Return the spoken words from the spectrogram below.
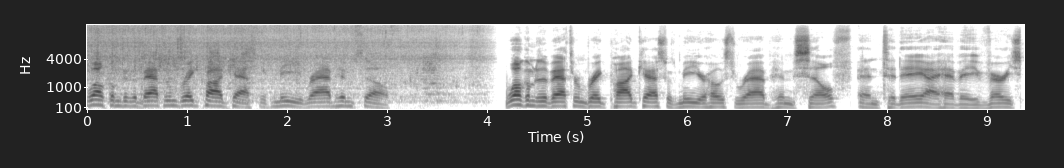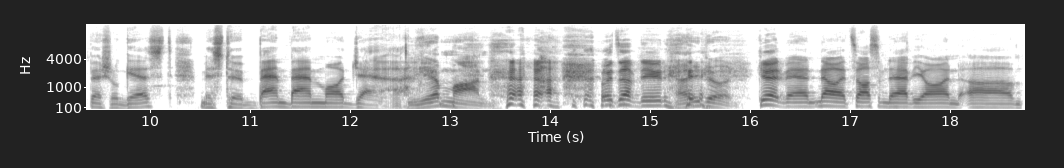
Welcome to the Bathroom Break Podcast with me, Raab himself. Welcome to the Bathroom Break Podcast with me, your host, Raab himself. And today I have a very special guest, Mr. Bam Bam Moja. Yeah, man. What's up, dude? How you doing? Good, man. No, it's awesome to have you on. Um,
